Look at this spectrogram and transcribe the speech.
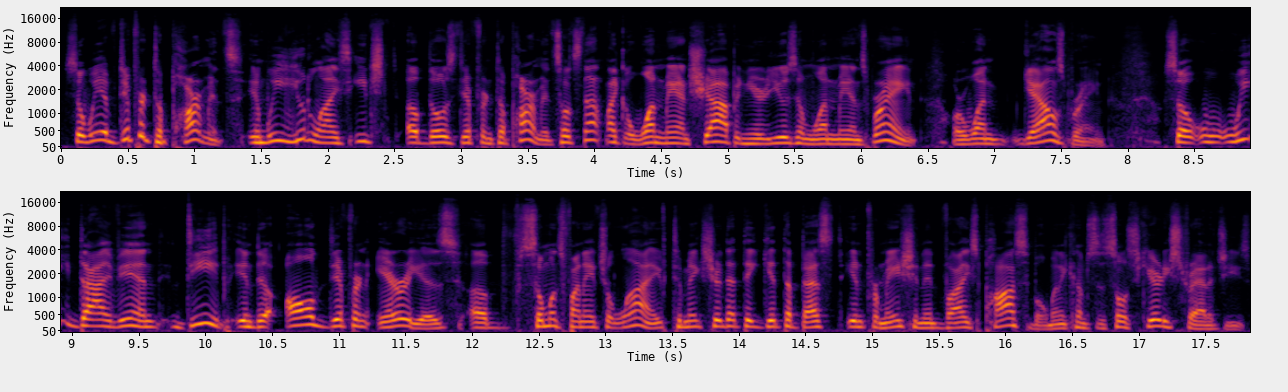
So we have different departments, and we utilize each of those different departments. So it's not like a one man shop, and you're using one man's brain or one gal's brain. So we dive in deep into all different areas of someone's financial life to make sure that they get the best information and advice possible when it comes to social security strategies.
